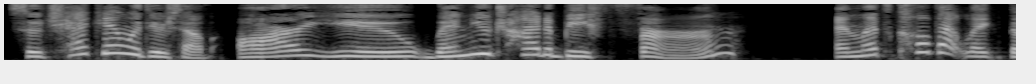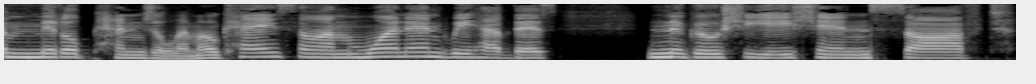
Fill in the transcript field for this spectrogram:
So check in with yourself. Are you, when you try to be firm, and let's call that like the middle pendulum. Okay. So on one end, we have this negotiation, soft,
